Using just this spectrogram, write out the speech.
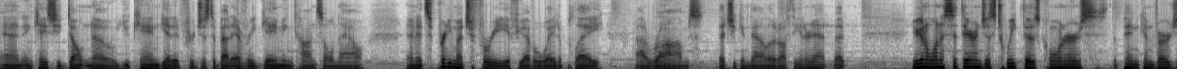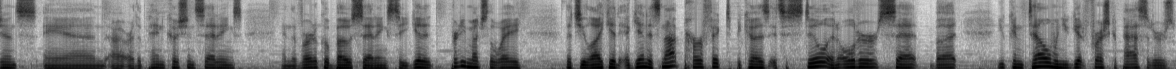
and in case you don't know, you can get it for just about every gaming console now. And it's pretty much free if you have a way to play uh, ROMs that you can download off the internet. But you're going to want to sit there and just tweak those corners, the pin convergence, and uh, or the pin cushion settings, and the vertical bow settings, so you get it pretty much the way that you like it. Again, it's not perfect because it's still an older set, but you can tell when you get fresh capacitors,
